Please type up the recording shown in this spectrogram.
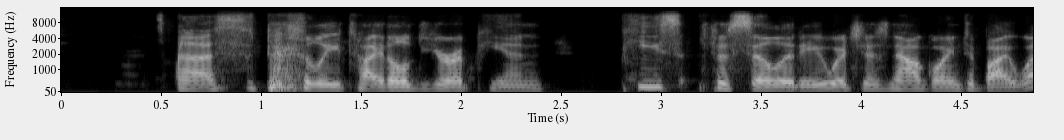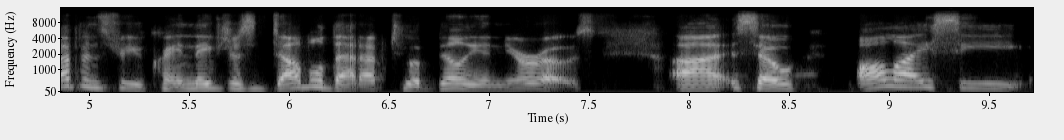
uh, specially titled European peace facility, which is now going to buy weapons for Ukraine. They've just doubled that up to a billion euros. Uh, so all I see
